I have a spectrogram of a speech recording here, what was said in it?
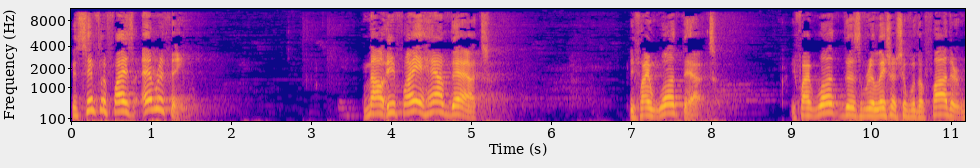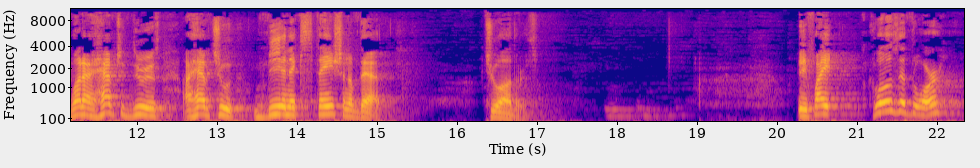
It simplifies everything. Now, if I have that, if I want that, if I want this relationship with the Father, what I have to do is I have to be an extension of that to others. If I close the door,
